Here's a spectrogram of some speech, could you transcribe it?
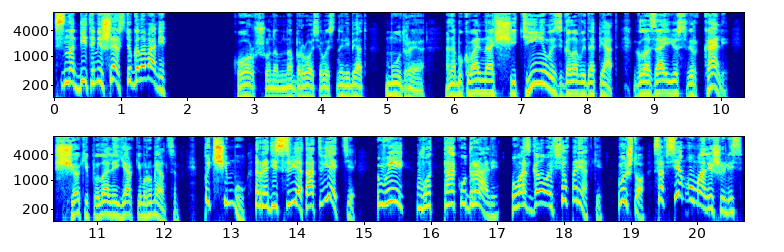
с набитыми шерстью головами!» Коршуном набросилась на ребят мудрая. Она буквально ощетинилась с головы до пят, глаза ее сверкали, щеки пылали ярким румянцем. «Почему? Ради света ответьте! Вы вот так удрали! У вас с головой все в порядке? Вы что, совсем ума лишились?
